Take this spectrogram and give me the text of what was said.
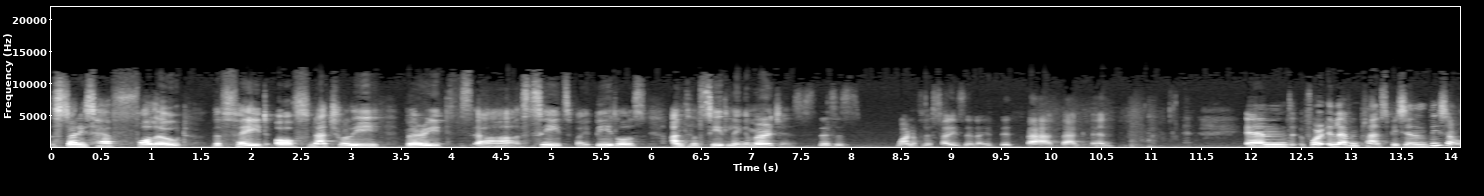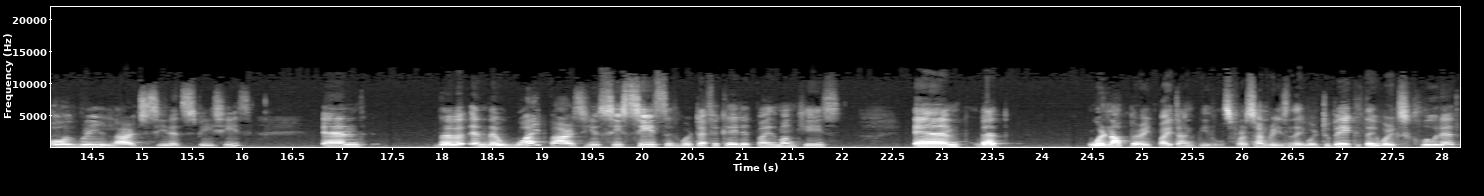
studies have followed the fate of naturally buried uh, seeds by beetles until seedling emergence. This is one of the studies that I did back back then. And for 11 plant species, and these are all really large seeded species. And the, in the white bars, you see seeds that were defecated by the monkeys and that were not buried by dung beetles. For some reason, they were too big, they were excluded.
